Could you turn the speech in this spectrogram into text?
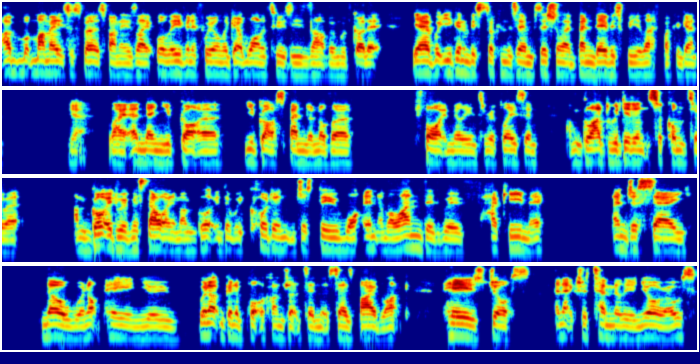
I, my mate's a Spurs fan. He's like, well, even if we only get one or two seasons out of him, we've got it. Yeah, but you're going to be stuck in the same position like Ben Davies for your left back again. Yeah. Like, and then you've got to you've got to spend another forty million to replace him. I'm glad we didn't succumb to it. I'm gutted we've missed out on him. I'm gutted that we couldn't just do what Inter Milan did with Hakimi and just say, no, we're not paying you. We're not going to put a contract in that says buy black. Here's just an extra 10 million euros.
